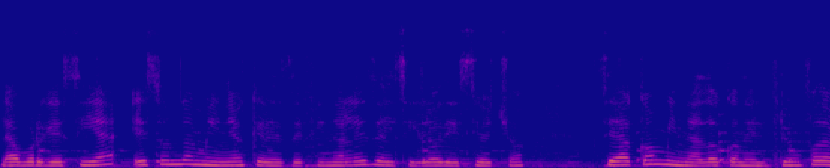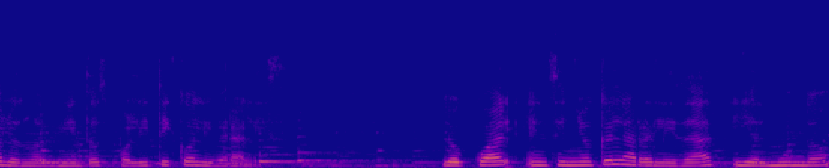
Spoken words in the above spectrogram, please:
La burguesía es un dominio que desde finales del siglo XVIII se ha combinado con el triunfo de los movimientos políticos liberales, lo cual enseñó que la realidad y el mundo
